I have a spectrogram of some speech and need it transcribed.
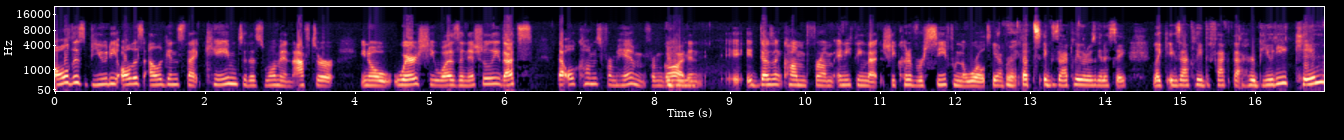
all this beauty all this elegance that came to this woman after you know where she was initially that's that all comes from him from god. Mm-hmm. And it, it doesn't come from anything that she could have received from the world Yeah, Right. that's exactly what I was going to say. Like, exactly the fact that her beauty came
